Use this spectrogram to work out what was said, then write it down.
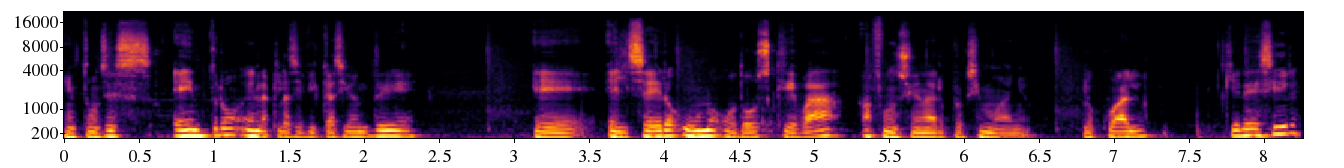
Entonces entro en la clasificación de eh, el 0, 1 o 2 que va a funcionar el próximo año. Lo cual quiere decir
